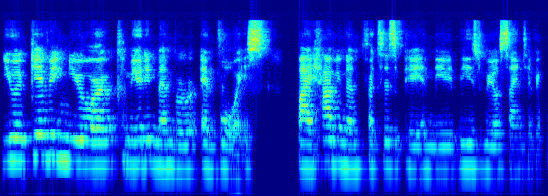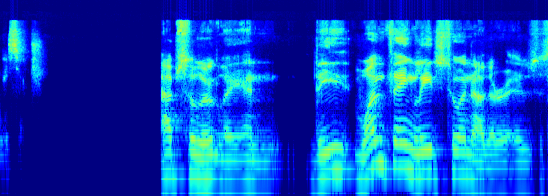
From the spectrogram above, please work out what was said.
you are giving your community member a voice by having them participate in the, these real scientific research. Absolutely. And the one thing leads to another is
